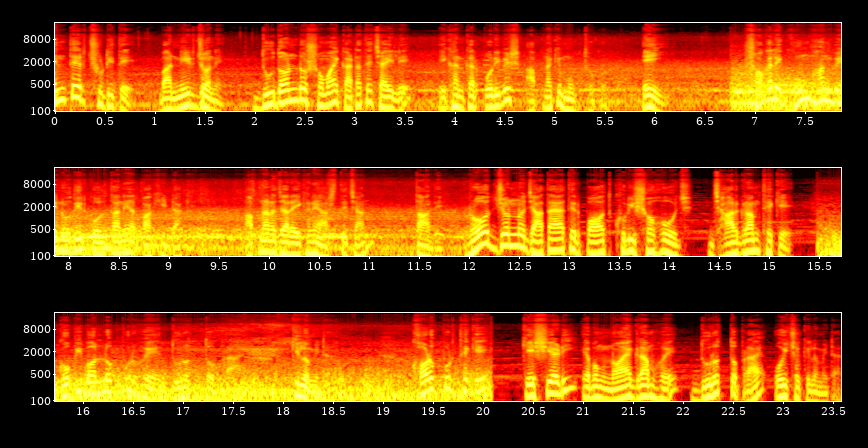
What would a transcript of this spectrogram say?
এন্তের ছুটিতে বা নির্জনে দুদণ্ড সময় কাটাতে চাইলে এখানকার পরিবেশ আপনাকে মুগ্ধ করবে। এই, সকালে ঘুম ভাঙবে নদীর কোলতানে আর পাখির ডাকে। আপনারা যারা এখানে আসতে চান, তাঁদের রোজ জন্য যাতায়াতের পথ খুবই সহজ, ঝাড়গ্রাম থেকে গোপীবল্লভপুর হয়ে দূরত্ব প্রায় কিলোমিটার। খড়গপুর থেকে কেশিয়াড়ি এবং নয়াগ্রাম হয়ে দূরত্ব প্রায় ওইচ কিলোমিটার।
